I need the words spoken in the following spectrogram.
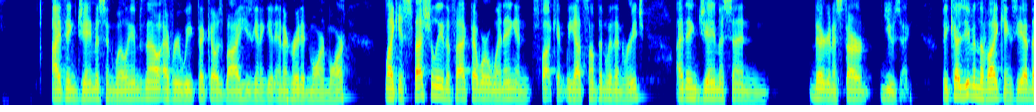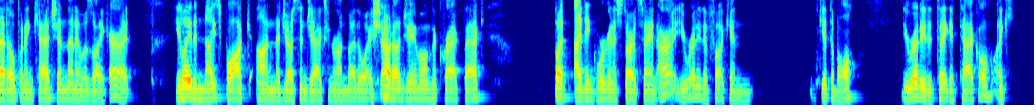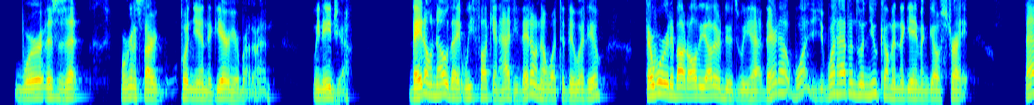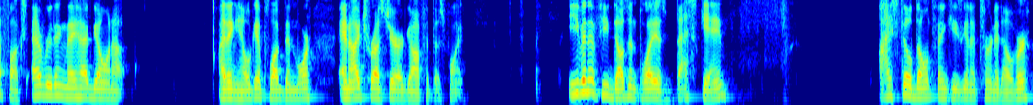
I think Jameson Williams now, every week that goes by, he's going to get integrated more and more. Like, especially the fact that we're winning and fucking we got something within reach. I think Jameson, they're going to start using because even the Vikings, he had that opening catch and then it was like, all right, he laid a nice block on the Justin Jackson run, by the way. Shout out JMO on the crackback. But I think we're going to start saying, all right, you ready to fucking get the ball? You ready to take a tackle? Like, we're, this is it. We're going to start putting you into gear here, brother man. We need you. They don't know that we fucking have you. They don't know what to do with you. They're worried about all the other dudes we have. They're not, what what happens when you come in the game and go straight? That fucks everything they had going up. I think he'll get plugged in more. And I trust Jared Goff at this point. Even if he doesn't play his best game, I still don't think he's going to turn it over.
